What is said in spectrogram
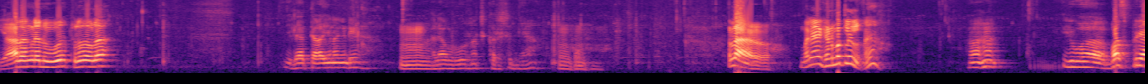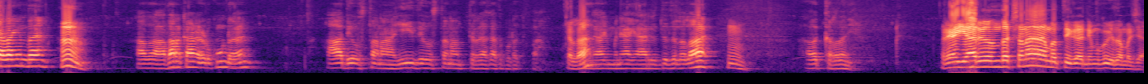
ಯಾರ ಅಂಗಡಿ ನೀವು? ಚಲೋದವಲ್ಲ ಇಲ್ಲ ತೆಳಗಿನ ಅಂಗಡಿ. ಹ್ಞೂ ಅಲ್ಲ ಹುಡುಗರನ್ನ ಕರೆಸಿದ್ನ್ಯಾ? ಹ್ಞೂ ಹ್ಞೂ ಅಲ್ಲ ಮನ್ಯಾಗ ಹೆಣ್ಮಕ್ಳಿಲ್ಲ ಹಾಂ ಹಾಂ. ಇವ ಬಸ್ ಫ್ರೀ ಆದಾಗಿಂದ ಹಾಂ. ಅದು ಆಧಾರ್ ಕಾರ್ಡ್ ಹಿಡ್ಕೊಂಡು ಆ ದೇವಸ್ಥಾನ ಈ ದೇವಸ್ಥಾನ ಅಂತ ತಿರ್ಗಾಕತ್ ಬಿಡತ್ತಪ್ಪ ಅಲ್ಲ? ಹಂಗಾಗಿ ಮನ್ಯಾಗ ಯಾರು ಇದ್ದಿದ್ದಿಲ್ಲಲ್ಲ? ಹ್ಞೂ ಅದಕ್ಕೆ ಕರೆದನಿ. ಮನ್ಯಾಗ ಯಾರು ಅಂದಕ್ಷಣ ಮತ್ತೀಗ ನಿಮಗೂ ಇದ ಮಜಾ.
